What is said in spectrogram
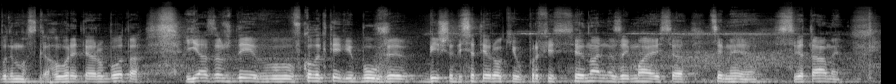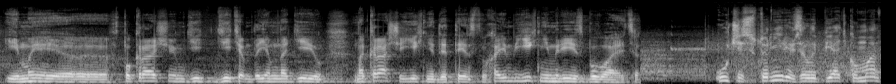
будемо говорити, робота. Я завжди в в колективі був вже більше 10 років, професіонально займаюся цими святами. І ми е, покращуємо дітям, даємо надію на краще їхнє дитинство. Хай їхні мрії збуваються. Участь у турнірі взяли 5 команд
